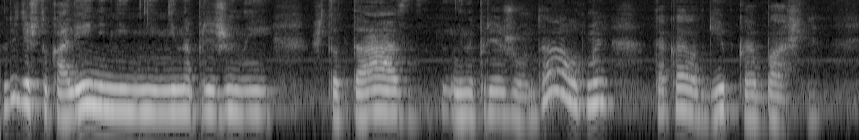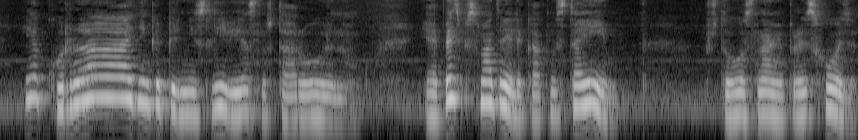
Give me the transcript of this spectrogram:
Смотрите, что колени не, не, не напряжены, что таз не напряжен. Да, вот мы такая вот гибкая башня. И аккуратненько перенесли вес на вторую ногу. И опять посмотрели, как мы стоим, что с нами происходит.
